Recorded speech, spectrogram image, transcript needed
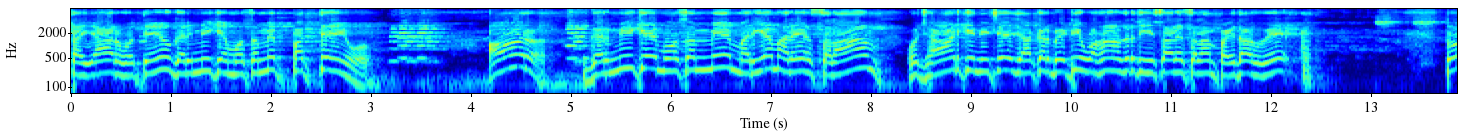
تیار ہوتے ہیں گرمی کے موسم میں پکتے ہیں وہ۔ اور گرمی کے موسم میں مریم علیہ السلام وہ جھاڑ کے نیچے جا کر بیٹھی، وہاں حضرت عیسیٰ علیہ السلام پیدا ہوئے۔ تو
